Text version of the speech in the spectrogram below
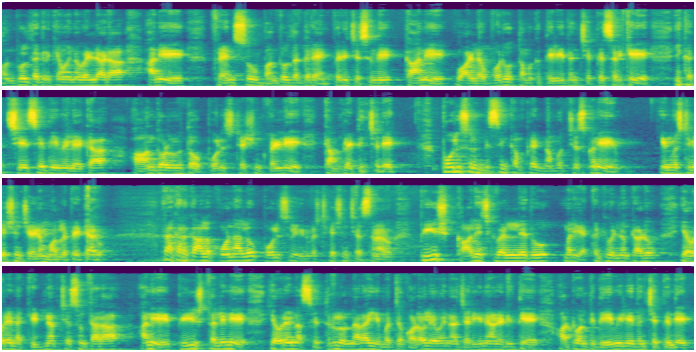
బంధువుల దగ్గరికి ఏమైనా వెళ్ళాడా? అని ఫ్రెండ్స్ బంధువుల దగ్గర ఎంక్వైరీ చేసింది. కానీ వాళ్ళెవ్వరూ తమకు తెలియదని చెప్పేసరికి ఇక చేసేదేమీ లేక ఆందోళనలతో పోలీస్ స్టేషన్కి వెళ్ళి కంప్లైంట్ ఇచ్చింది పోలీసులు మిస్సింగ్ కంప్లైంట్ నమోదు చేసుకుని ఇన్వెస్టిగేషన్ చేయడం మొదలుపెట్టారు. రకరకాల కోణాల్లో పోలీసులు ఇన్వెస్టిగేషన్ చేస్తున్నారు. పీయూష్ కాలేజ్కి వెళ్ళలేదు. మరి ఎక్కడికి వెళ్ళి ఉంటాడు ఎవరైనా కిడ్నాప్ చేస్తుంటారా? అని పీయూష్ తల్లిని ఎవరైనా శత్రువులు ఉన్నారా? ఈ మధ్య గొడవలు ఏమైనా జరిగినా అని అడిగితే అటువంటిది ఏమీ లేదని చెప్పింది.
